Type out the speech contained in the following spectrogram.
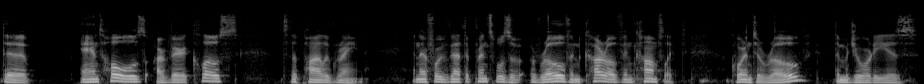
the ant holes are very close to the pile of grain. And therefore, we've got the principles of Rove and Karov in conflict. According to Rove, the majority is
